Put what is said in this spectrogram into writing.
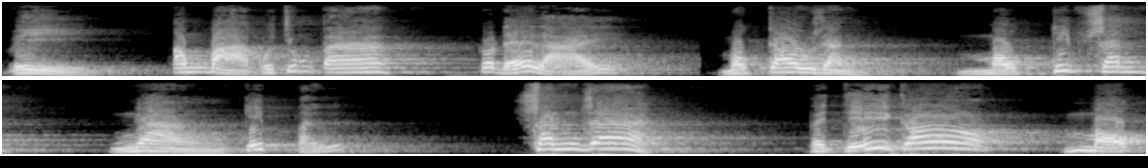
vì ông bà của chúng ta có để lại một câu rằng, một kiếp sanh, ngàn kiếp tử. Sanh ra thì chỉ có một,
